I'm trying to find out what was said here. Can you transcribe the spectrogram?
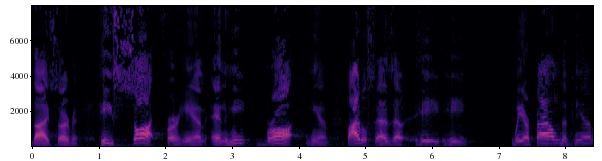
thy servant. He sought for him and he brought him. Bible says that he, he, we are found of him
